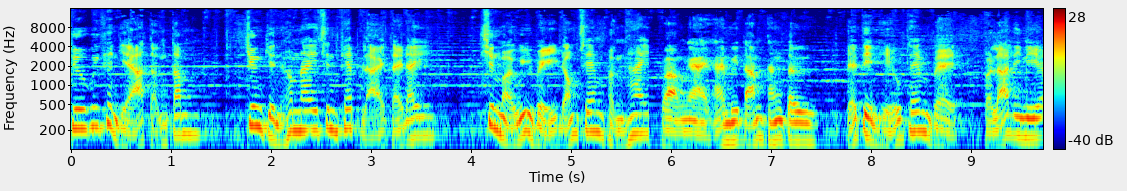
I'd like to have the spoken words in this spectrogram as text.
Thưa quý khán giả tận tâm, chương trình hôm nay xin phép lại tại đây. Xin mời quý vị đón xem phần 2 vào ngày 28 tháng 4 để tìm hiểu thêm về Vladimir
